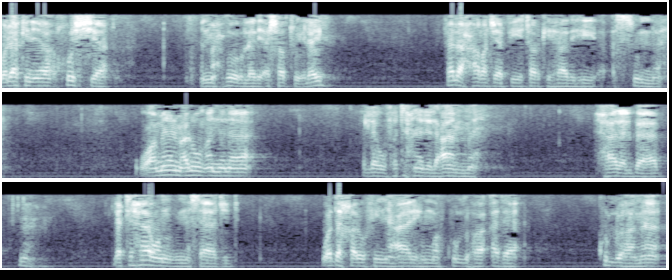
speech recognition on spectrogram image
ولكن إذا خشي المحظور الذي أشرت إليه فلا حرج في ترك هذه السنة. ومن المعلوم أننا لو فتحنا للعامة هذا الباب نعم. لتهاونوا بالمساجد ودخلوا في نعالهم وكلها أذى كلها ماء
